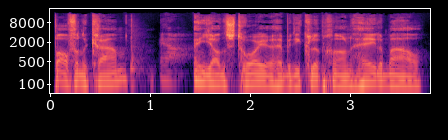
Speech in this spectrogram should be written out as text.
Paul van der Kraam Ja. en Jan Strooijer hebben die club gewoon helemaal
